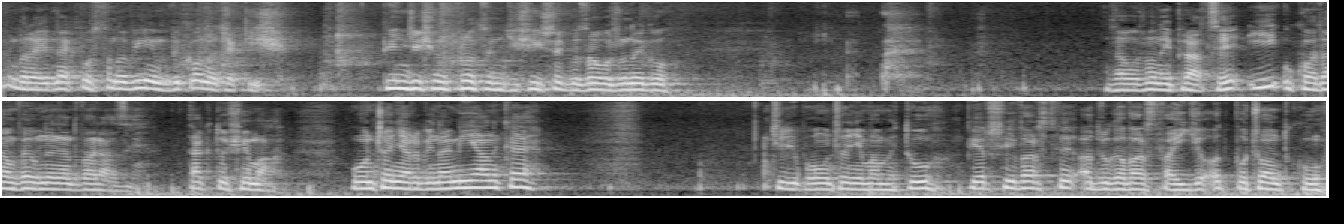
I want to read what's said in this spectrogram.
Dobra, jednak postanowiłem wykonać jakiś 50% dzisiejszego założonego założonej pracy i układam wełnę na dwa razy. Tak to się ma. Łączenia robię na mijankę, czyli połączenie mamy tu pierwszej warstwy, a druga warstwa idzie od początku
